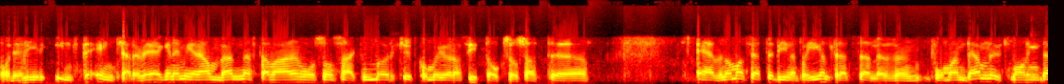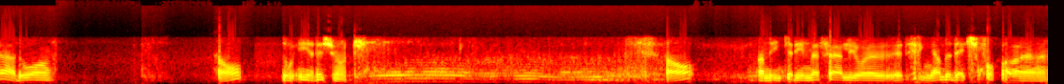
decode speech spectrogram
och det blir inte enklare. Vägen är mer använd nästa varv och som sagt mörkret kommer att göra sitt också. Så att, eh, även om man sätter bilen på helt rätt ställe, så får man den utmaningen där då, ja, då är det kört. Ja, han linkar in med fälg och ett hängande däck på. eh,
